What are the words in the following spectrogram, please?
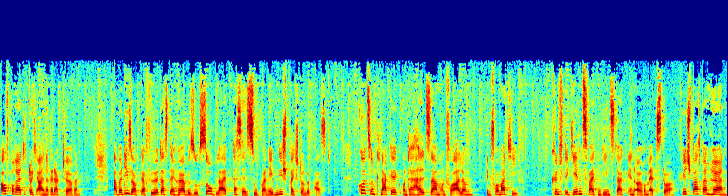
aufbereitet durch eine Redakteurin. Aber die sorgt dafür, dass der Hörbesuch so bleibt, dass er super neben die Sprechstunde passt. Kurz und knackig, unterhaltsam und vor allem informativ. Künftig jeden zweiten Dienstag in eurem App Store. Viel Spaß beim Hören!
